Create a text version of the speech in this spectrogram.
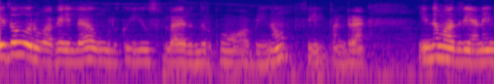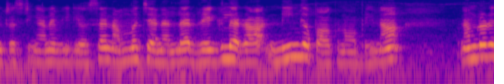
ஏதோ ஒரு வகையில் உங்களுக்கு யூஸ்ஃபுல்லாக இருந்திருக்கும் அப்படின்னும் ஃபீல் பண்ணுறேன் இந்த மாதிரியான இன்ட்ரெஸ்டிங்கான வீடியோஸை நம்ம சேனலில் ரெகுலராக நீங்கள் பார்க்கணும் அப்படின்னா நம்மளோட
